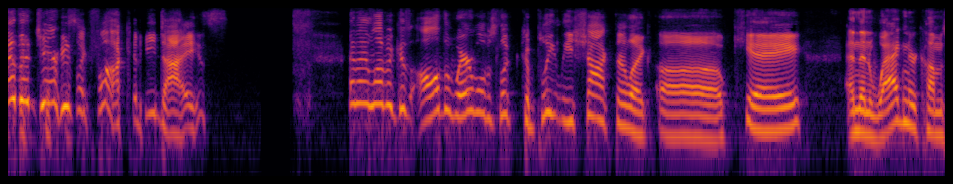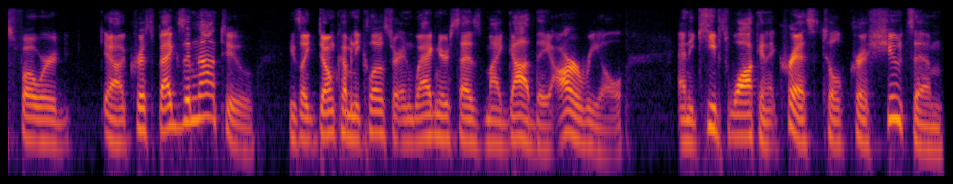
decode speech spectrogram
And then Jerry's like, fuck, and he dies. And I love it because all the werewolves look completely shocked. They're like, uh, okay. And then Waggner comes forward. Uh, Chris begs him not to. He's like, don't come any closer. And Waggner says, my God, they are real. And he keeps walking at Chris till Chris shoots him.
